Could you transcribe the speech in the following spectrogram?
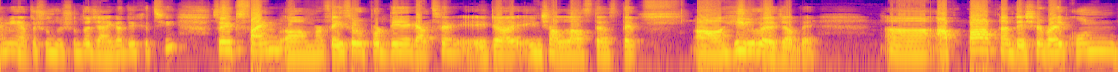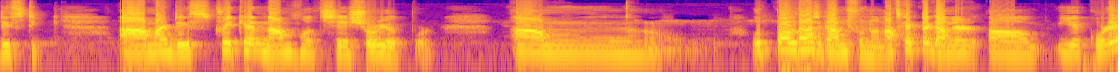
আমি এত সুন্দর সুন্দর জায়গা দেখেছি। সো ইটস ফাইন আমার ফেসের উপর দিয়ে গেছে এটা ইনশাল্লাহ আস্তে আস্তে হিল হয়ে যাবে। আহ, আপা আপনার দেশের বাড়ি কোন ডিস্ট্রিক্ট আমার ডিস্ট্রিক্টের নাম হচ্ছে শরীয়তপুর। আম, উৎপল দাস গান শুনান। আজকে একটা গানের ইয়ে করে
